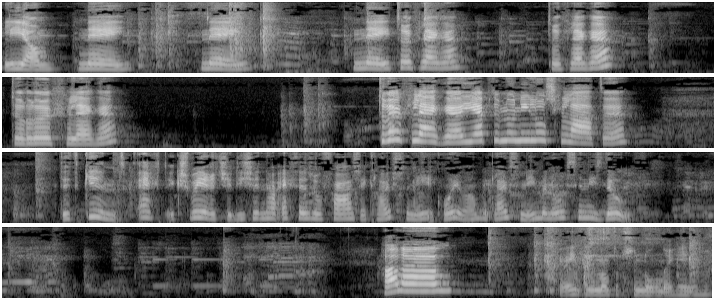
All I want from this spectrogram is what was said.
Liam, nee. Nee. Nee, terugleggen. Terugleggen. Terugleggen. Terugleggen. Je hebt hem nog niet losgelaten. Dit kind, echt, ik zweer het je, die zit nou echt in zo'n fase. Ik luister niet, ik hoor je wel, maar ik luister niet. Mijn oog is doof. Hallo! Ik even iemand op zijn donder geven.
